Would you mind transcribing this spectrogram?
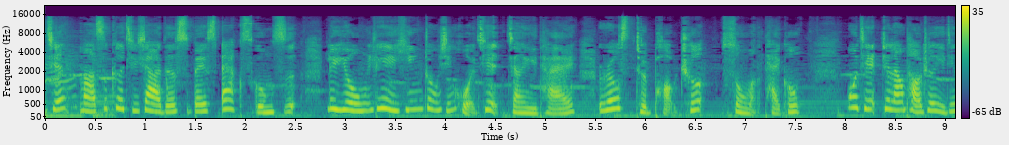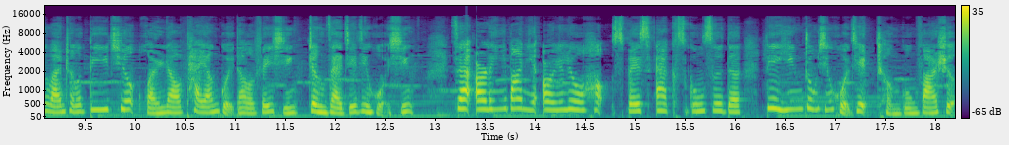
前，马斯克旗下的 SpaceX 公司利用猎鹰重型火箭将一台 r o a s t e r 跑车送往太空。目前，这辆跑车已经完成了第一圈环绕太阳轨道的飞行，正在接近火星。在2018年2月6号，SpaceX 公司的猎鹰重型火箭成功发射，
